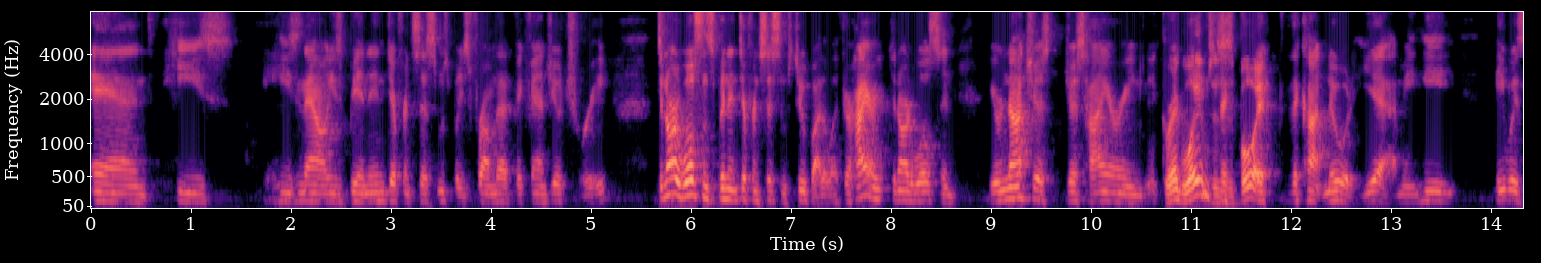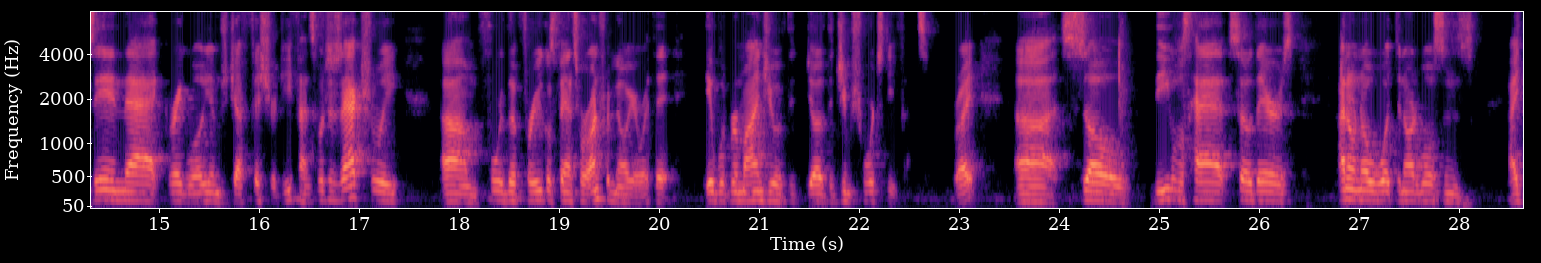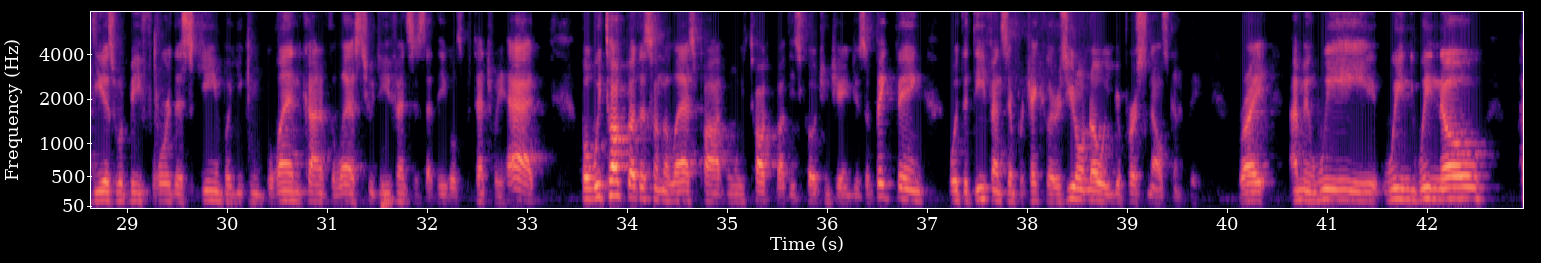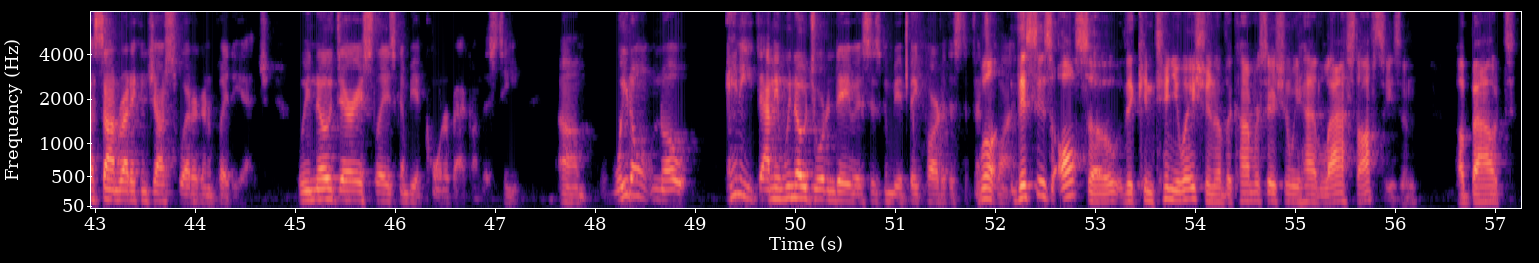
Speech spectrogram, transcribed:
and he's he's now he's been in different systems, but he's from that Vic Fangio tree. Dennard Wilson's been in different systems too, by the way. If you're hiring Dennard Wilson, you're not just just hiring Gregg Williams is his boy. the, the continuity. Yeah, I mean he he was in that Gregg Williams, Jeff Fisher defense, which is actually um, for the for Eagles fans who are unfamiliar with it, it would remind you of the of the Jim Schwartz defense, right? Uh, so the Eagles had so there's I don't know what Dennard Wilson's ideas would be for this scheme, but you can blend kind of the last two defenses that the Eagles potentially had. But we talked about this on the last pod when we talked about these coaching changes. A big thing with the defense in particular is you don't know what your personnel is going to be, right? I mean, we we we know Haason Reddick and Josh Sweat are going to play the edge. We know Darius Slay is going to be a cornerback on this team. Um, we don't know any. I mean, we know Jordan Davis is going to be a big part of this defensive Well, line. this is also the continuation of the conversation we had last offseason about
